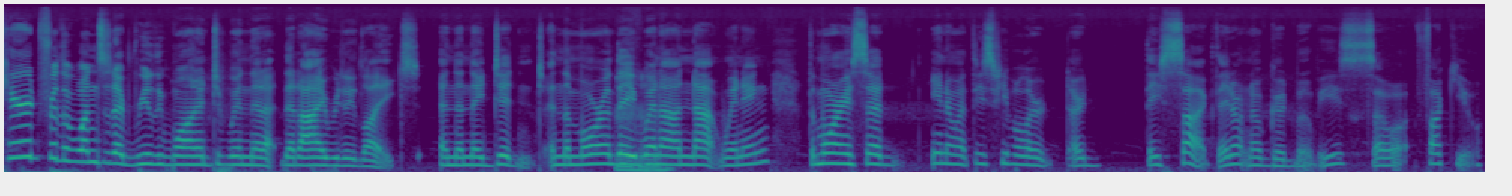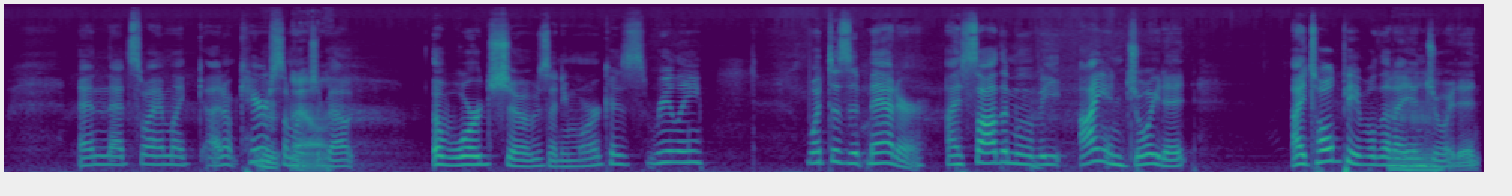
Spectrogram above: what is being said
cared for the ones that I really wanted to win that that I really liked, and then they didn't. And the more they went Mm-hmm. on not winning, the more I said, you know what, these people are are they suck. They don't know good movies, so fuck you. And that's why I'm like, I don't care Mm, so much no. about award shows anymore because really, what does it matter? I saw the movie, I enjoyed it. I told people that I Mm-hmm. enjoyed it,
